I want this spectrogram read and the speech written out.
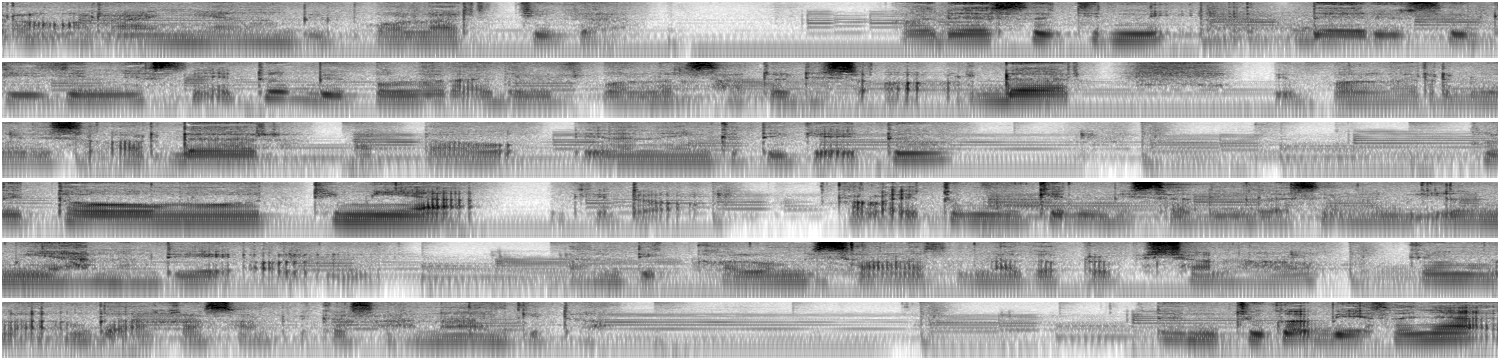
orang-orang yang bipolar juga dari segi, dari segi jenisnya itu bipolar ada bipolar satu disorder bipolar dua disorder atau dan yang ketiga itu klitotimia gitu. Kalau itu mungkin bisa dijelasin lebih ilmiah nanti nanti kalau misalnya tenaga profesional kan nggak nggak akan sampai ke sana gitu. Dan juga biasanya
